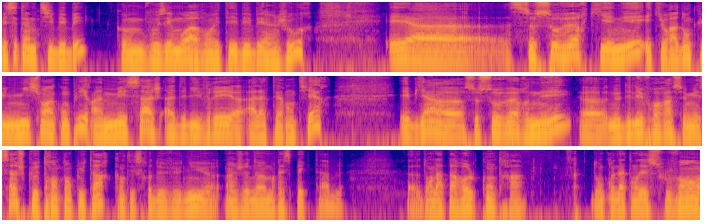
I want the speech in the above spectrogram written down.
mais c'est un petit bébé, comme vous et moi avons été bébés un jour, et euh, ce sauveur qui est né et qui aura donc une mission à accomplir, un message à délivrer à la terre entière, eh bien, euh, ce sauveur né euh, ne délivrera ce message que 30 ans plus tard, quand il sera devenu euh, un jeune homme respectable, dont la parole comptera. Donc on attendait souvent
